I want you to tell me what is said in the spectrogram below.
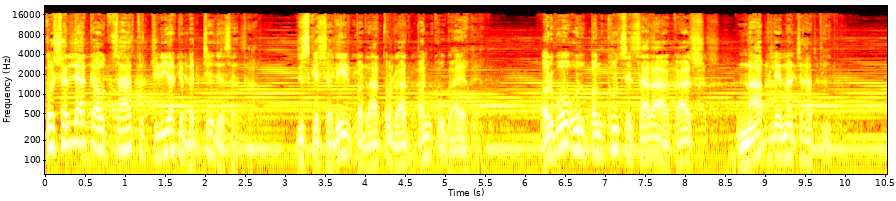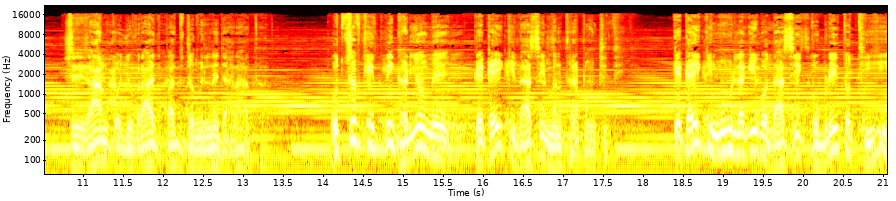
कौशल्या का उत्साह तो चिड़िया के बच्चे जैसा था, जिसके शरीर पर रातों रात पंख उगाए हो और वो उन पंखों से सारा आकाश नाप लेना चाहती श्री राम को युवराज पद जो मिलने जा रहा था, उत्सव की इतनी घड़ियों में केकई की दासी मंथरा पहुँची थी। केकई की मुँह लगी वो दासी कुबड़ी तो थी ही,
